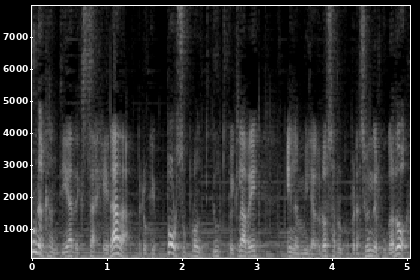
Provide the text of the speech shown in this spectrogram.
una cantidad exagerada, pero que por su prontitud fue clave en la milagrosa recuperación del jugador,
